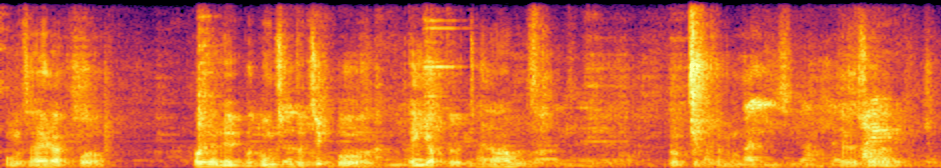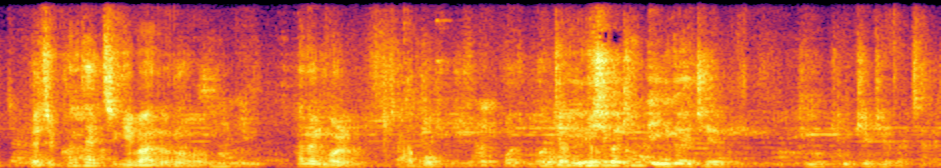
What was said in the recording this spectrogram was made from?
공사해갖고 거기서 이제 뭐 농심도 찍고 대기업도 촬영하고 있어요. 그렇게 좀 그래서 저는 매직 컨텐츠 기반으로 하는 걸 가고 어째 음식은 현재 이거에 제일 욕- 욕심 제일 많지 않아요?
